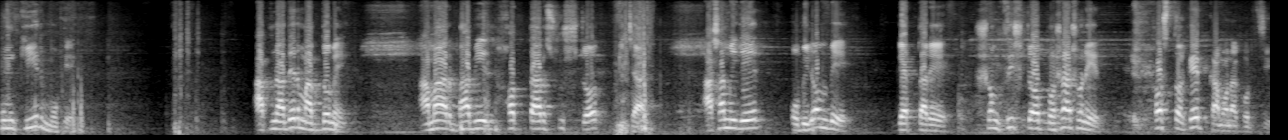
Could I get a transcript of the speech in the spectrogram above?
হুমকির মুখে। আপনাদের মাধ্যমে আমার ভাবির হত্যার সুষ্ঠু বিচার। আসামিদের অবিলম্বে গ্রেপ্তারে। সংশ্লিষ্ট প্রশাসনের হস্তক্ষেপ কামনা করছি।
